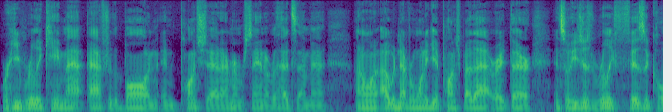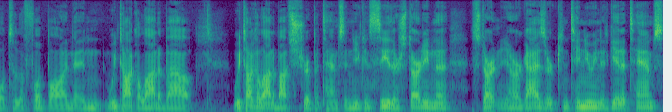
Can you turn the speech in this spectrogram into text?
where he really came at, after the ball and, and punched at. I remember saying over the headset, man, I don't want, I would never want to get punched by that right there. And so he's just really physical to the football. And, and we talk a lot about we talk a lot about strip attempts, and you can see they're starting to start. You know, our guys are continuing to get attempts,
